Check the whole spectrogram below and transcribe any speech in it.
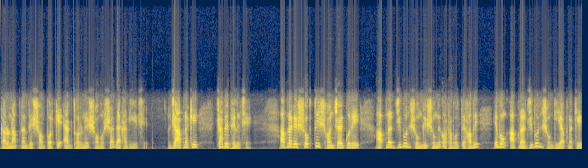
কারণ আপনাদের সম্পর্কে এক ধরনের সমস্যা দেখা দিয়েছে যা আপনাকে চাপে ফেলেছে। আপনাকে শক্তি সঞ্চয় করে আপনার জীবন সঙ্গীর সঙ্গে কথা বলতে হবে এবং আপনার জীবন সঙ্গী আপনাকে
